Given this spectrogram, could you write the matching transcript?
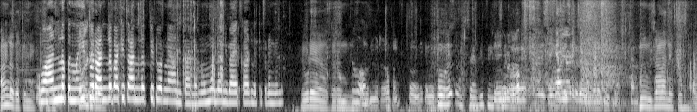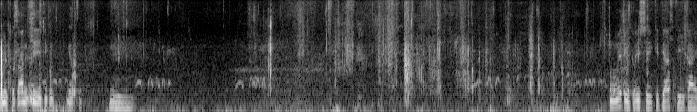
आणलं का तुम्ही? हो आणलं पण मग इथवर आणलं बाकीचं आणलं पिठवर नाही आणता आलं. मग मुलांनी बाहेर काढलं तिकडे नेलं. एवढे गरम हो हो. हम्म, जळाले पूर्ण आणि ते तिकीट गॅसचं. हम्म. मला माहिती का पैसे किती असतील काय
